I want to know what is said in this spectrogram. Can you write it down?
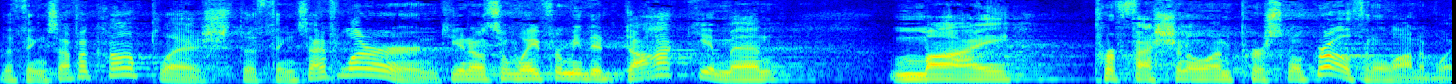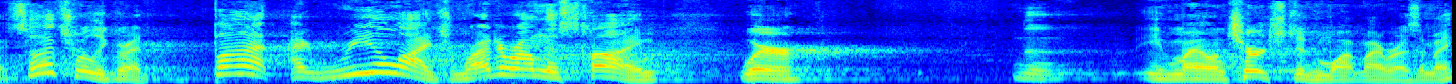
the things I've accomplished, the things I've learned. You know, it's a way for me to document my professional and personal growth in a lot of ways. So that's really good. But I realized right around this time where the, even my own church didn't want my resume.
